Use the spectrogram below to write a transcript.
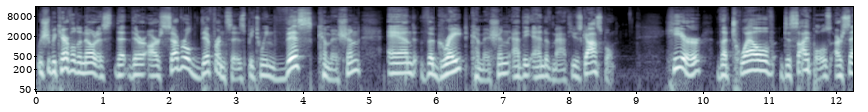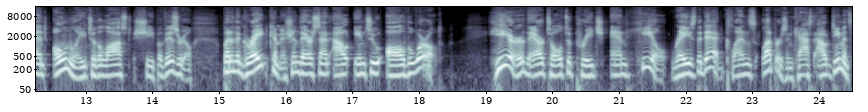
We should be careful to notice that there are several differences between this commission and the Great Commission at the end of Matthew's Gospel. Here, the 12 disciples are sent only to the lost sheep of Israel, but in the Great Commission, they are sent out into all the world. Here, they are told to preach and heal, raise the dead, cleanse lepers, and cast out demons.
